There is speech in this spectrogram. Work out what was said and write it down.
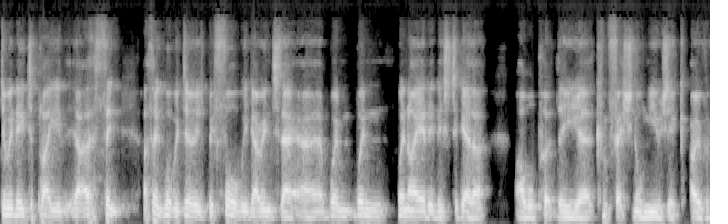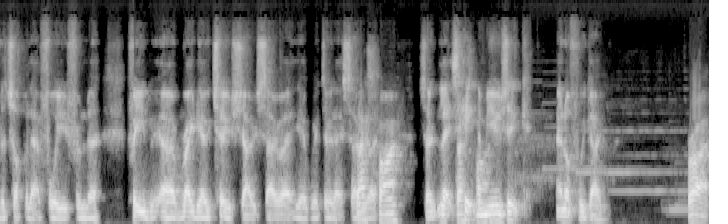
do we need to play? I think I think what we do is before we go into that, uh, when when when I edit this together, I will put the uh, confessional music over the top of that for you from the free uh, Radio Two show. So uh, yeah, we'll do that. So that's uh, fine so let's That's hit the music and off we go. Right.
